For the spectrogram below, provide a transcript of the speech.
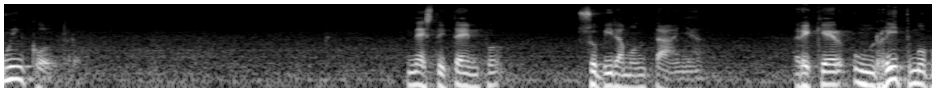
Um encontro. Neste tempo, subir a montanha requer um ritmo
